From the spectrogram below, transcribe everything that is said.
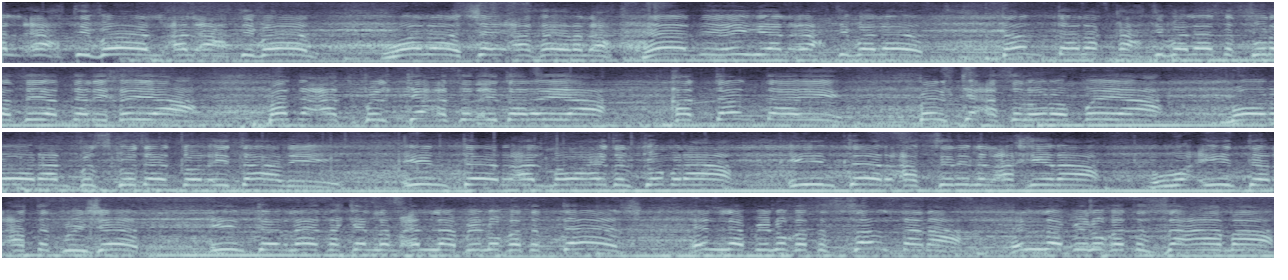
الاحتفال الاحتفال ولا شيء غير الاحتفال هذه هي الاحتفالات. تنطلق احتفالات الثلاثية التاريخية بدأت بالكأس الإيطالية قد تنتهي بالكأس الأوروبية مرورا بسكوديتو الإيطالي. إنتر المواعيد الكبرى إنتر السنين الأخيرة هو إنتر التتويجات إنتر لا يتكلم إلا بلغة التاج إلا بلغة السلطنة إلا بلغة الزعامة.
